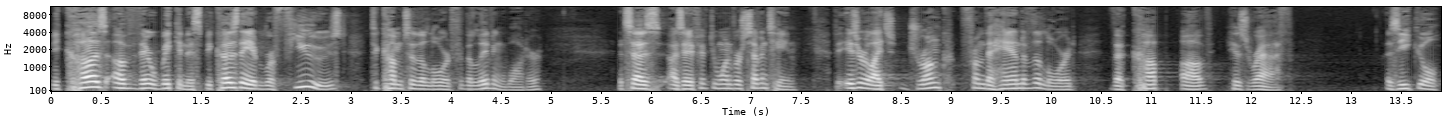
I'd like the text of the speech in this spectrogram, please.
because of their wickedness, because they had refused to come to the Lord for the living water, it says, Isaiah 51, verse 17, the Israelites drunk from the hand of the Lord the cup of his wrath. Ezekiel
